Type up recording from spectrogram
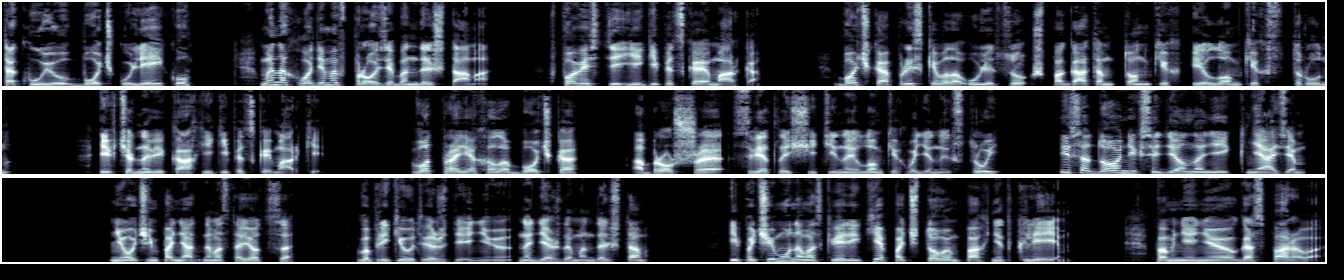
Такую бочку-лейку мы находим и в прозе Бандельштама, в повести «Египетская марка». Бочка опрыскивала улицу шпагатом тонких и ломких струн, и в черновиках египетской марки. Вот проехала бочка, обросшая светлой щетиной ломких водяных струй, и садовник сидел на ней князем. Не очень понятным остается, вопреки утверждению Надежды Мандельштам, и почему на Москве-реке почтовым пахнет клеем. По мнению Гаспарова,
